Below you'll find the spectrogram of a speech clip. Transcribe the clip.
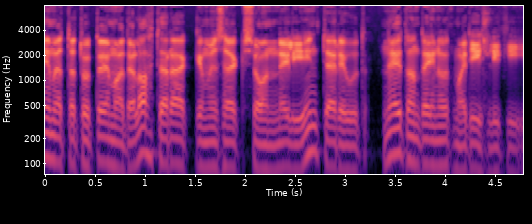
Nimetatud teemade lahtirääkimiseks on neli intervjuud, need on teinud Madis Ligi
